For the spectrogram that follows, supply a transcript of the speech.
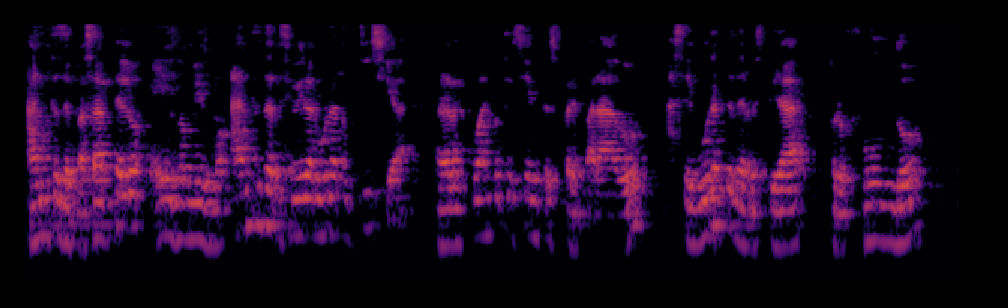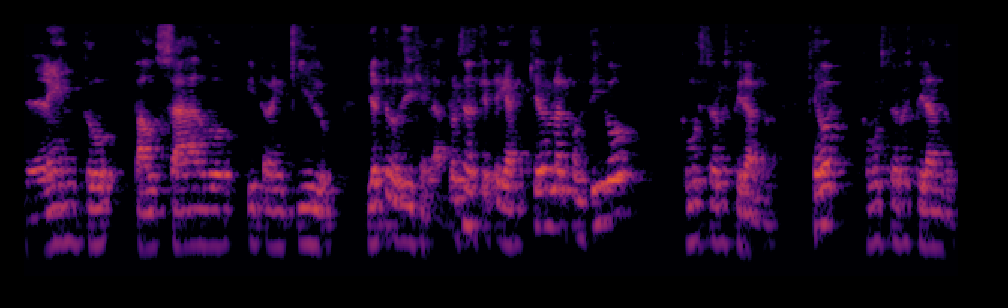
antes de pasártelo, es lo mismo. Antes de recibir alguna noticia para la cual no te sientes preparado, asegúrate de respirar profundo, lento, pausado y tranquilo. Ya te lo dije, la próxima vez que te digan, quiero hablar contigo, ¿cómo estoy respirando? ¿Cómo estoy respirando?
